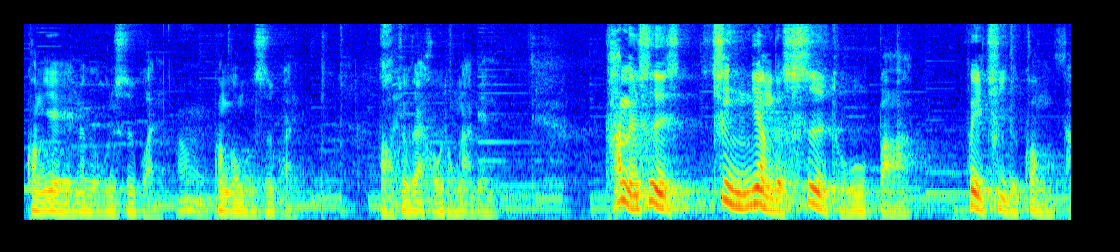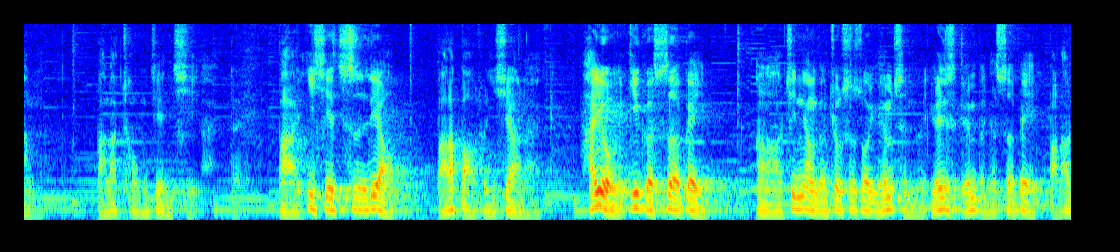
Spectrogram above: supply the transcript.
矿业那个文史馆，嗯，矿工文史馆，啊，就在侯同那边，他们是尽量的试图把废弃的矿场把它重建起来，对，把一些资料把它保存下来，还有一个设备，啊，尽量的就是说原本的原原本的设备把它。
